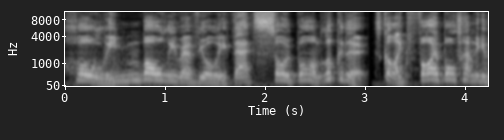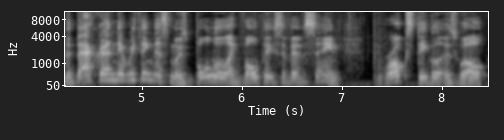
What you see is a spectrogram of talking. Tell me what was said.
Holy moly ravioli, that's so bomb, look at it. It's got like fireballs happening in the background and everything, that's the most baller like Vulpix I've ever seen. Brock's Diglett as well.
